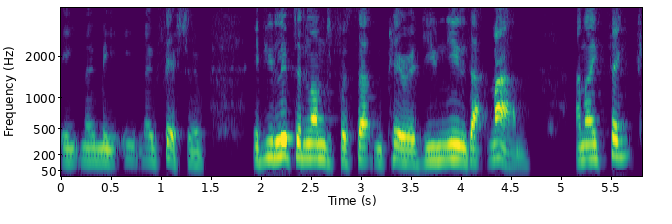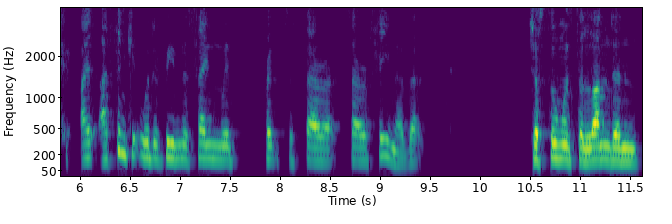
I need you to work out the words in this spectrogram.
eat no meat, eat no fish. You know, if you lived in London for a certain period, you knew that man. And I think I, I think it would have been the same with Princess Sarah, Seraphina, that just almost a London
